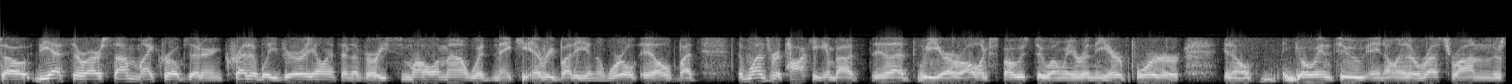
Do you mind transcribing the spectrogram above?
So yes, there are some microbes that are incredibly virulent and a very small amount would make everybody in the world ill, but the ones we're talking about that we are all exposed to when we are in the airport or you know go into you know in a restaurant and there's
